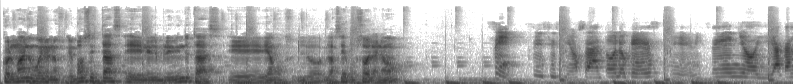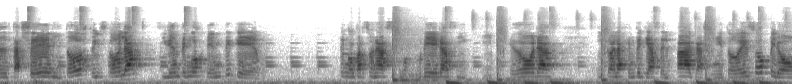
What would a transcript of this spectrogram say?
con Manu, bueno, vos estás en el emprendimiento, estás, digamos, lo, lo haces vos sola, ¿no? o sea, todo lo que es eh, diseño y acá en el taller y todo, estoy sola. Si bien tengo gente que, tengo personas costureras y, tejedoras toda la gente que hace el packaging y todo eso, pero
